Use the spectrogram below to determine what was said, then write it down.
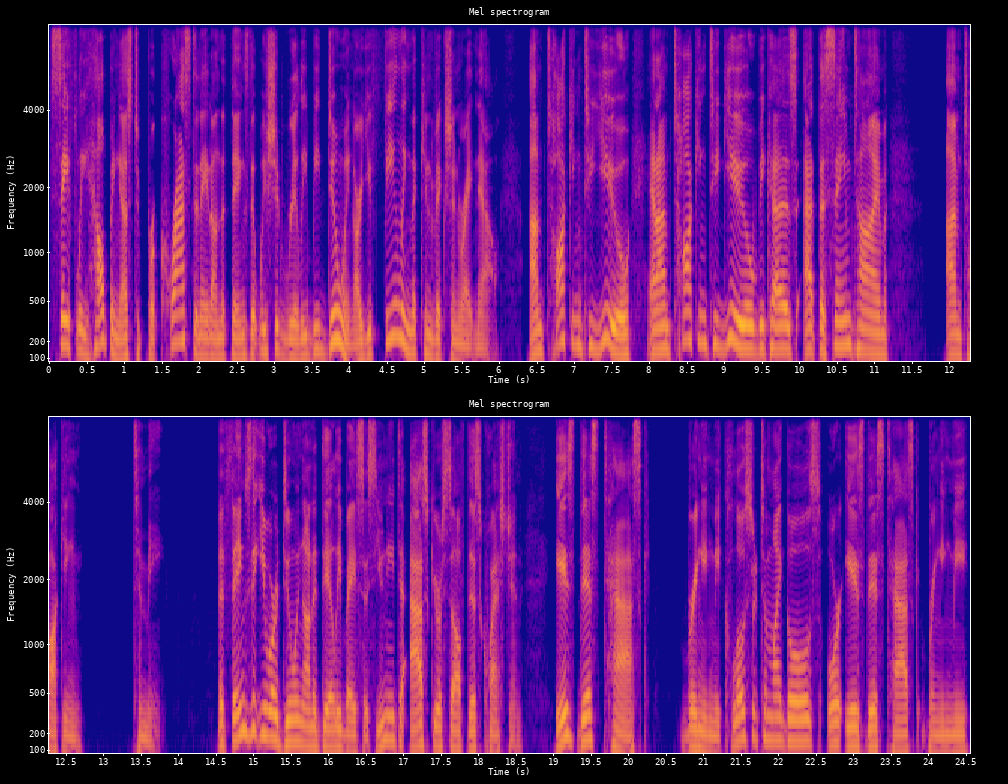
safely helping us to procrastinate on the things that we should really be doing. Are you feeling the conviction right now? I'm talking to you, and I'm talking to you because at the same time, I'm talking to me. The things that you are doing on a daily basis, you need to ask yourself this question Is this task bringing me closer to my goals, or is this task bringing me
